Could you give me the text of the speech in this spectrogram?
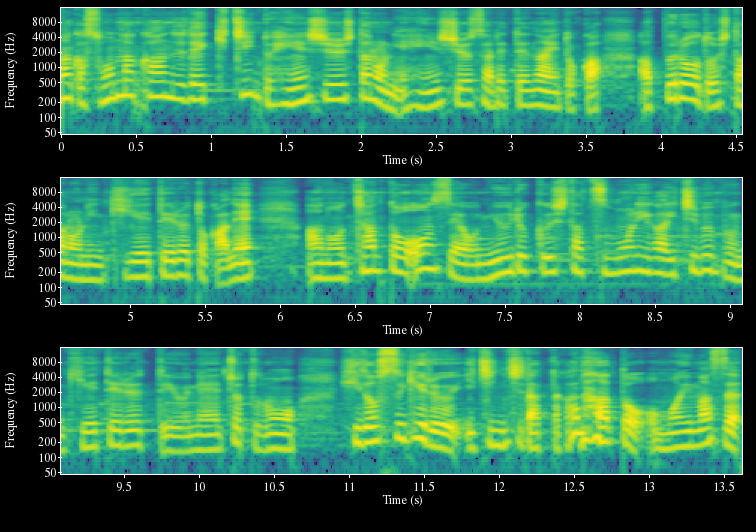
なんかそんな感じできちんと編集したのに編集されてないとか、アップロードしたのに消えてるとかね、あの、ちゃんと音声を入力したつもりが一部分消えてるっていうね、ちょっともうひどすぎる一日だったかなと思います。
